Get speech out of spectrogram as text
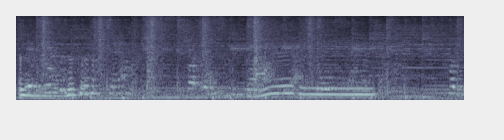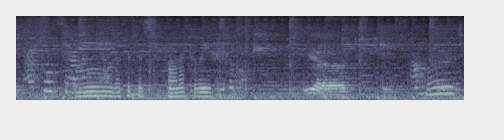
Oh, look at this monica leaf. Yeah. Gorgeous.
